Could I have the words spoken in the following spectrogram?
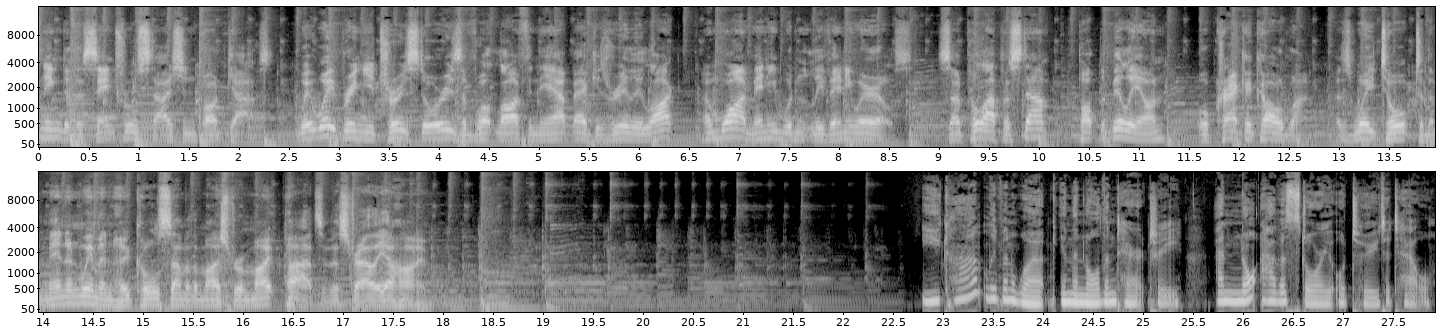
Listening to the Central Station podcast, where we bring you true stories of what life in the outback is really like and why many wouldn't live anywhere else. So pull up a stump, pop the billy on, or crack a cold one as we talk to the men and women who call some of the most remote parts of Australia home. You can't live and work in the Northern Territory and not have a story or two to tell.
